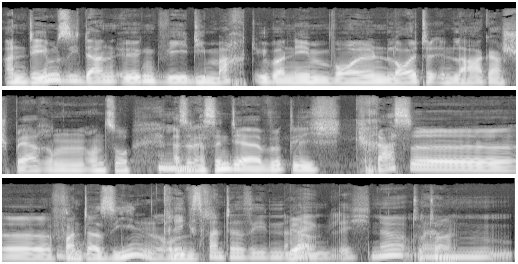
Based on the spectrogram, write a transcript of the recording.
an dem sie dann irgendwie die Macht übernehmen wollen, Leute in Lager sperren und so. Mhm. Also das sind ja wirklich krasse äh, Fantasien. Kriegsfantasien ja, eigentlich, ne? Total. Ähm,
